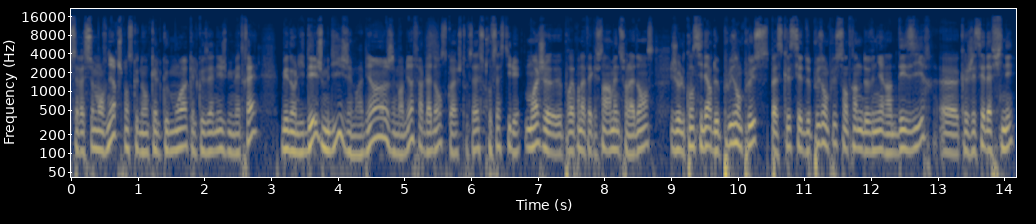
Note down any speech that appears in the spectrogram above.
ça va sûrement venir. Je pense que dans quelques mois, quelques années, je m'y mettrai. Mais dans l'idée, je me dis j'aimerais bien, j'aimerais bien faire de la danse quoi. Je trouve ça, je trouve ça stylé. Moi, je, pour répondre à ta question, Armène, sur la danse, je le considère de plus en plus parce que c'est de plus en plus en train de devenir un désir euh, que j'essaie d'affiner.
